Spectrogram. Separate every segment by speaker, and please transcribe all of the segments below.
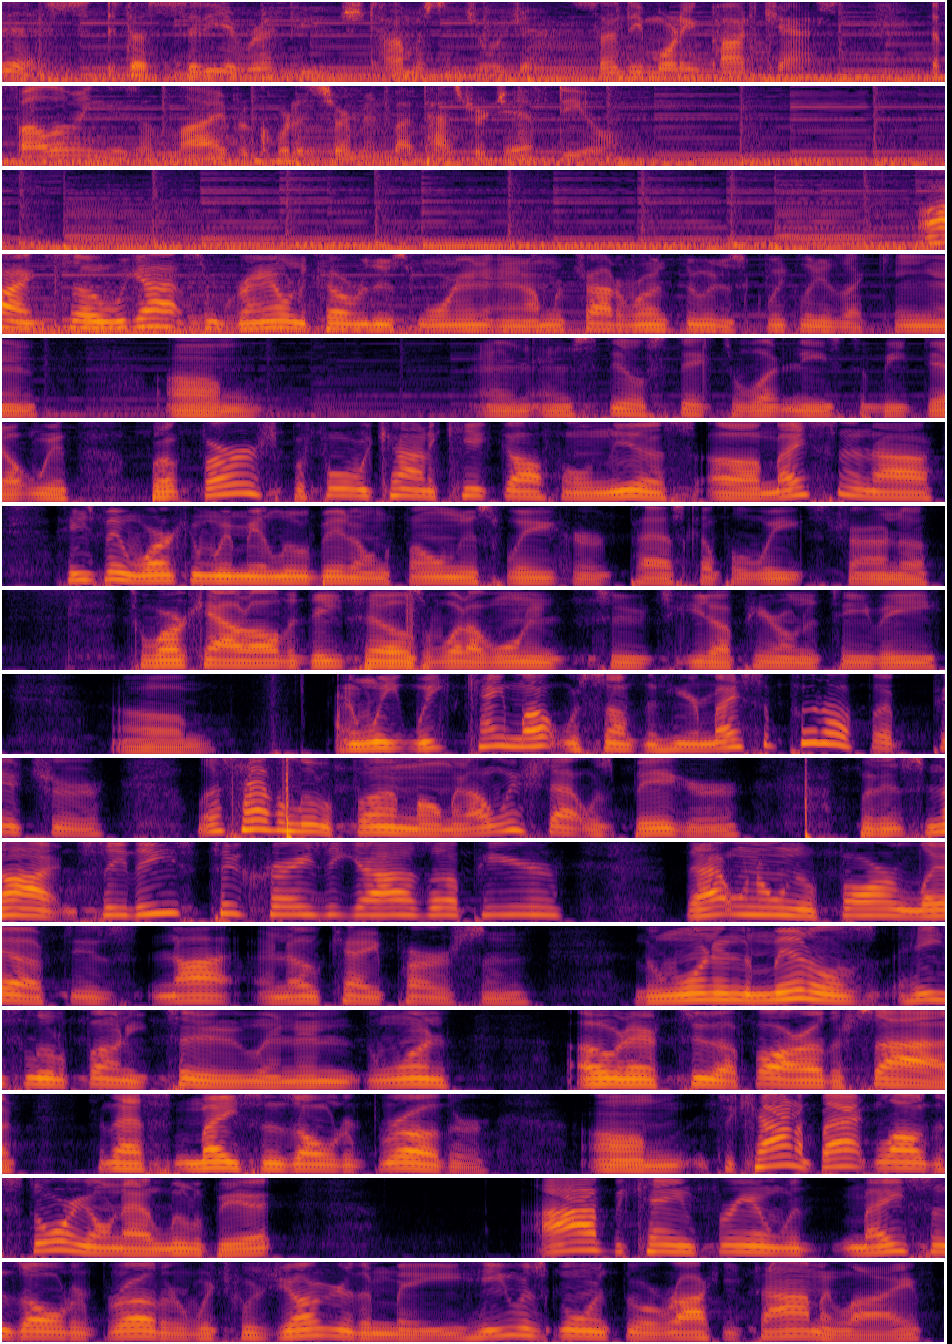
Speaker 1: This is the City of Refuge, Thomaston, Georgia, Sunday morning podcast. The following is a live recorded sermon by Pastor Jeff Deal.
Speaker 2: All right, so we got some ground to cover this morning, and I'm going to try to run through it as quickly as I can um, and, and still stick to what needs to be dealt with. But first, before we kind of kick off on this, uh, Mason and I, he's been working with me a little bit on the phone this week or past couple of weeks, trying to to work out all the details of what I wanted to, to get up here on the TV. Um, and we, we came up with something here. Mason, put up a picture. Let's have a little fun moment. I wish that was bigger, but it's not. See, these two crazy guys up here, that one on the far left is not an okay person. The one in the middle's he's a little funny too, and then the one over there to the far other side, that's Mason's older brother. Um, to kind of backlog the story on that a little bit, I became friend with Mason's older brother, which was younger than me. He was going through a rocky time in life.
